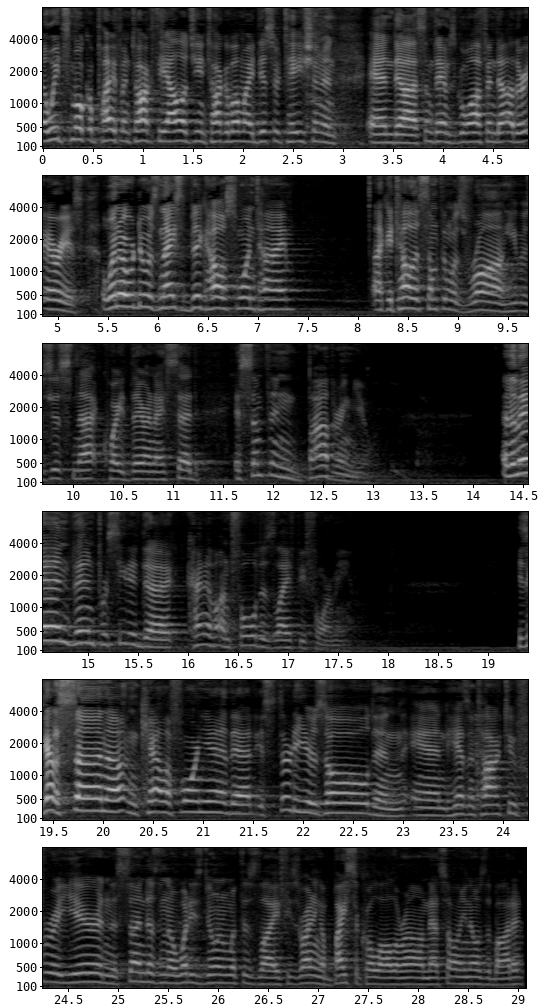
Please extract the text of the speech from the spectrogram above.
and we'd smoke a pipe and talk theology and talk about my dissertation and, and uh, sometimes go off into other areas. I went over to his nice big house one time. I could tell that something was wrong. He was just not quite there, and I said, Is something bothering you? And the man then proceeded to kind of unfold his life before me. He's got a son out in California that is 30 years old and, and he hasn't talked to for a year, and the son doesn't know what he's doing with his life. He's riding a bicycle all around, that's all he knows about it.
